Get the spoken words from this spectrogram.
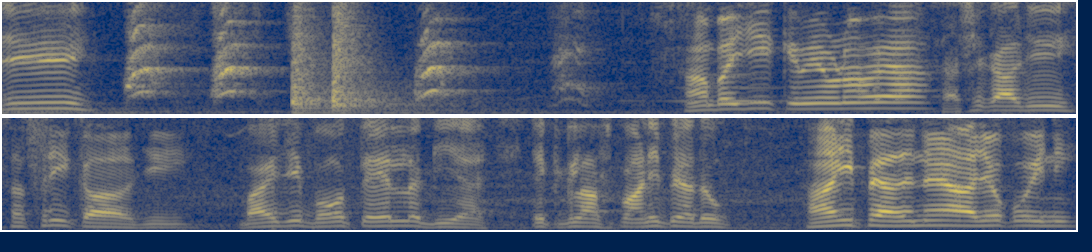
ਜੀ। ਹਾਂ ਬਾਈ ਜੀ ਕਿਵੇਂ ਆਉਣਾ ਹੋਇਆ? ਸਤਿ ਸ਼੍ਰੀ ਅਕਾਲ ਜੀ। ਸਤਿ ਸ੍ਰੀ ਅਕਾਲ ਜੀ। ਬਾਈ ਜੀ ਬਹੁਤ ਤੇਲ ਲੱਗੀ ਹੈ। ਇੱਕ ਗਲਾਸ ਪਾਣੀ ਪਿਆ ਦਿਓ। ਹਾਂ ਜੀ ਪਿਆ ਦਿੰਨੇ ਆ ਜਾਓ ਕੋਈ ਨਹੀਂ।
